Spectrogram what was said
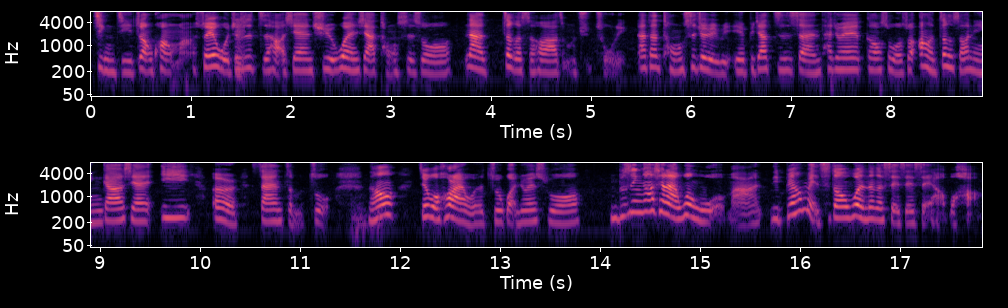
紧急状况嘛，所以我就是只好先去问一下同事说，嗯、那这个时候要怎么去处理？那他同事就也也比较资深，他就会告诉我说，哦，这个时候你应该要先一二三怎么做。然后结果后来我的主管就会说，你不是应该先来问我吗？你不要每次都问那个谁谁谁好不好？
